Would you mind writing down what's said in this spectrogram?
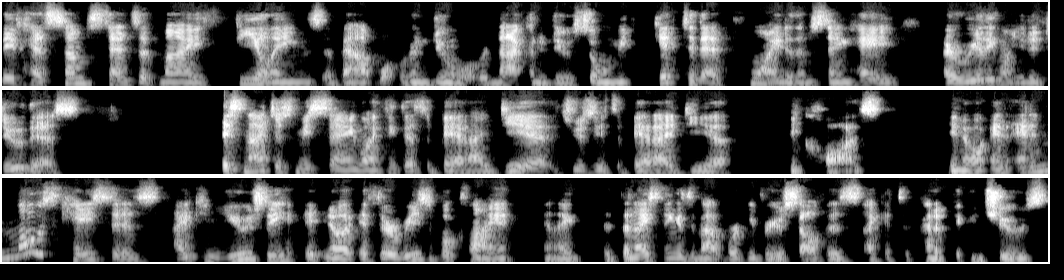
they've had some sense of my feelings about what we're going to do and what we're not going to do. So when we get to that point of them saying, "Hey, I really want you to do this," it's not just me saying, "Well, I think that's a bad idea." It's usually it's a bad idea because you know and and in most cases i can usually you know if they're a reasonable client and i the nice thing is about working for yourself is i get to kind of pick and choose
